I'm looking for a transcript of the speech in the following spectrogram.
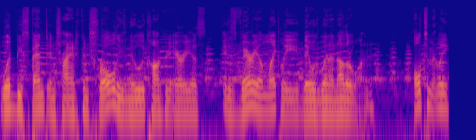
would be spent in trying to control these newly conquered areas, it is very unlikely they would win another one. Ultimately,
